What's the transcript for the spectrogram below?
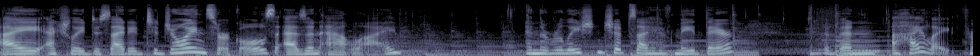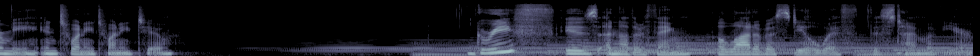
I actually decided to join Circles as an ally. And the relationships I have made there have been a highlight for me in 2022. Grief is another thing a lot of us deal with this time of year.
